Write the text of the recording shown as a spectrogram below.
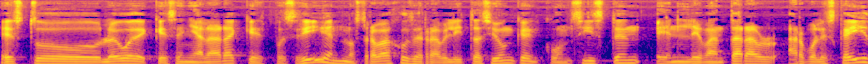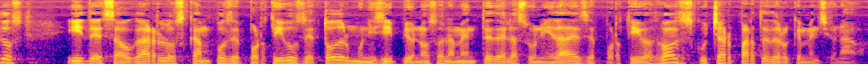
Esto luego de que señalara que pues siguen los trabajos de rehabilitación que consisten en levantar árboles caídos y desahogar los campos deportivos de todo el municipio, no solamente de las unidades deportivas. Vamos a escuchar parte de lo que mencionaba.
